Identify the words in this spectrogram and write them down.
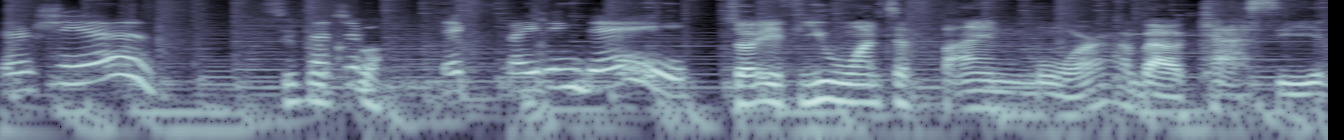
There she is. Super Such a cool. Exciting day. So if you want to find more about Cassie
